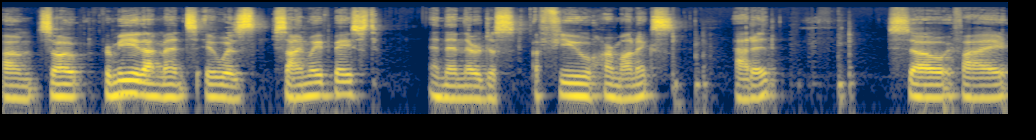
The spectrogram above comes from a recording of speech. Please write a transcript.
Um, so for me, that meant it was sine wave based, and then there were just a few harmonics added. So if I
